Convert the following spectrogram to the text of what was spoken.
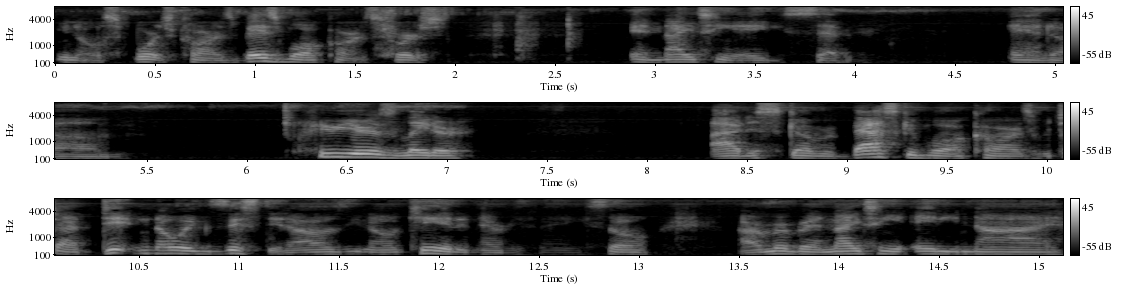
you know, sports cards, baseball cards first in 1987. And um, a few years later, I discovered basketball cards, which I didn't know existed. I was, you know, a kid and everything. So I remember in 1989,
